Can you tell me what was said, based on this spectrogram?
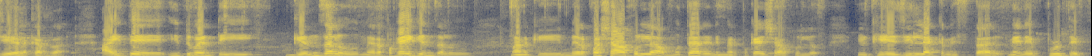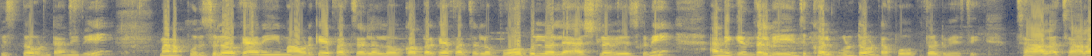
జీలకర్ర. అయితే ఇటువంటి గింజలు మిరపకాయ గింజలు మనకి మిరప షాపుల్లో అమ్ముతారండి మిరపకాయ షాపుల్లో. ఇవి కేజీల లెక్కన ఇస్తారు నేను ఎప్పుడు తెప్పిస్తూ ఉంటాను ఇవి. మన పులుసులో కానీ మామిడికాయ పచ్చళ్ళలో కొబ్బరికాయ పచ్చళ్ళలో పోపుల్లో లాస్ట్లో వేసుకుని అన్ని గింజలు వేయించి కలుపుకుంటూ ఉంటాం పోపుతోటి వేసి. చాలా చాలా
